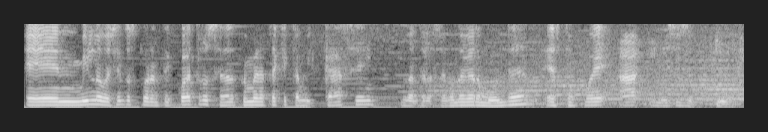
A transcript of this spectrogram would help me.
en 1944 se da el primer ataque kamikaze durante la Segunda Guerra Mundial. Esto fue a inicios de octubre.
